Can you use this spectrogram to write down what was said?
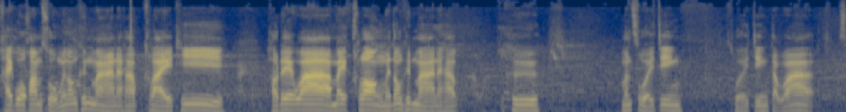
ใครกลัวความสูงไม่ต้องขึ้นมานะครับ ใครที่เขาเรียกว่าไม่คล่องไม่ต้องขึ้นมานะครับ คือมันสวยจริงสวยจริงแต่ว่าเซ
